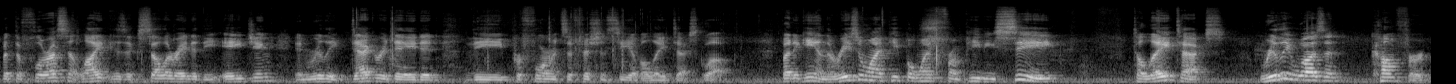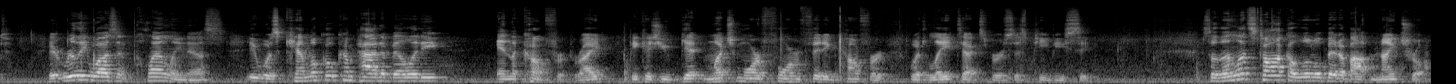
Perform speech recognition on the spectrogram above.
but the fluorescent light has accelerated the aging and really degraded the performance efficiency of a latex glove. But again, the reason why people went from PVC to latex really wasn't comfort, it really wasn't cleanliness, it was chemical compatibility and the comfort, right? Because you get much more form-fitting comfort with latex versus PVC. So then let's talk a little bit about nitrile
